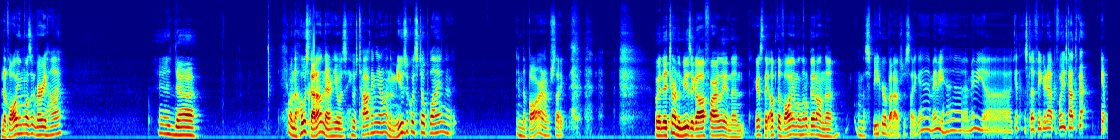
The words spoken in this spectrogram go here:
And the volume wasn't very high. And, uh, when the host got on there, he was he was talking, you know, and the music was still playing in the bar, and I'm just like, I mean, they turned the music off finally, and then I guess they upped the volume a little bit on the on the speaker, but I was just like, eh, maybe uh, maybe uh, get that stuff figured out before you start the show. You know.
